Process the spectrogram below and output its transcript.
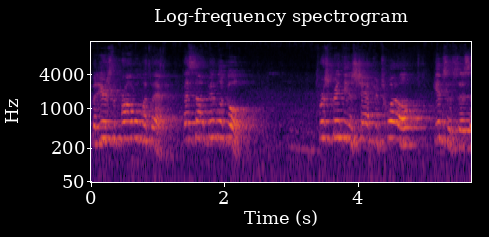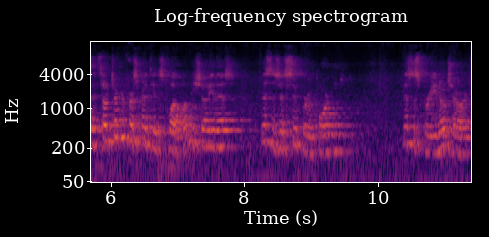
But here's the problem with that that's not biblical. 1 Corinthians chapter 12 gives us this. And so, turn to 1 Corinthians 12. Let me show you this. This is just super important. This is free, no charge.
